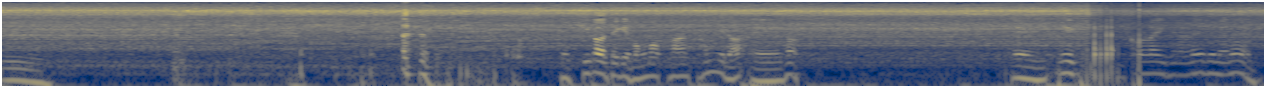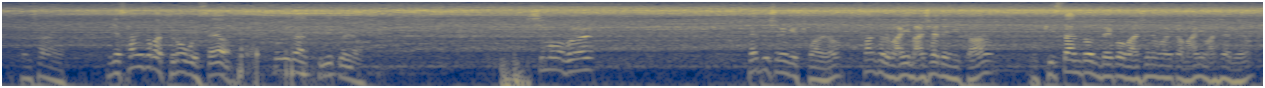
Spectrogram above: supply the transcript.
음. 귀가 되게 먹먹합니다. 예, 그래서 예, 이 컬라이징을 해주면은 괜찮아요. 이제 산소가 들어오고 있어요. 소리가 들릴 거예요. 심호흡을 해주시는 게 좋아요. 산소를 많이 마셔야 되니까 비싼 돈 내고 마시는 거니까 많이 마셔야 돼요.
